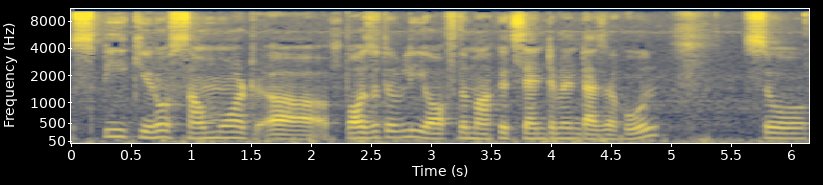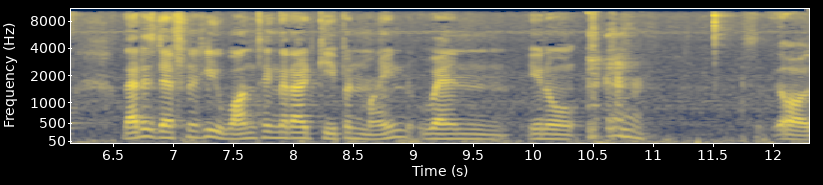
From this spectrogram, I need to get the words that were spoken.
speak, you know, somewhat uh, positively of the market sentiment as a whole. So that is definitely one thing that I'd keep in mind when you know uh,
